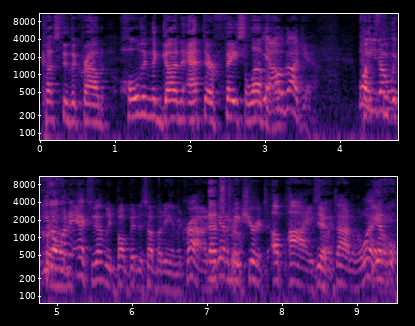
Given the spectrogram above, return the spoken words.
cuts through the crowd, holding the gun at their face level. Yeah. Oh God. Yeah. Well, you don't you don't want to accidentally bump into somebody in the crowd. That's you got to make sure it's up high so Yeah. it's out of the way. You gotta hold,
